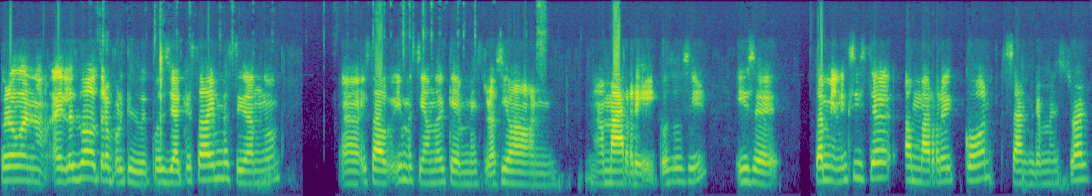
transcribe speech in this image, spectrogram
Pero bueno, ahí les va otra porque pues ya que estaba investigando, ah, estaba investigando de que menstruación, amarre y cosas así, y dice, también existe amarre con sangre menstrual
